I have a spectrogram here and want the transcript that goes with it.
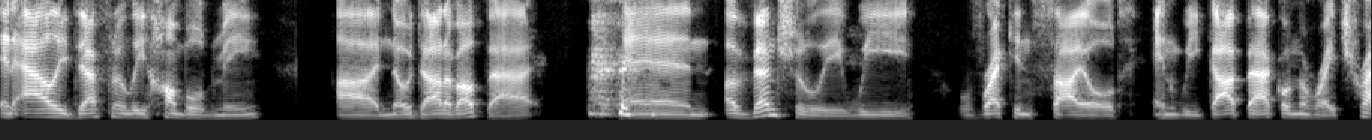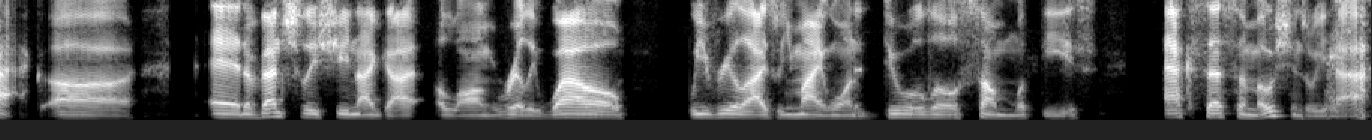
and Allie definitely humbled me, uh, no doubt about that. And eventually, we reconciled and we got back on the right track. Uh, and eventually, she and I got along really well. We realized we might want to do a little something with these excess emotions we have.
